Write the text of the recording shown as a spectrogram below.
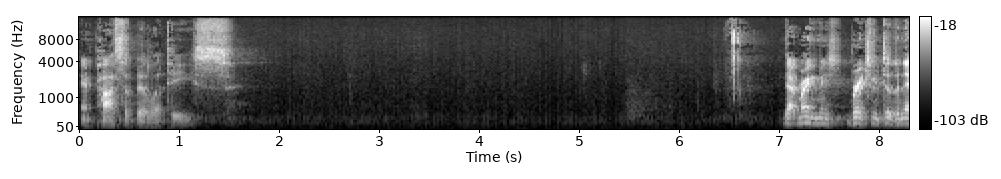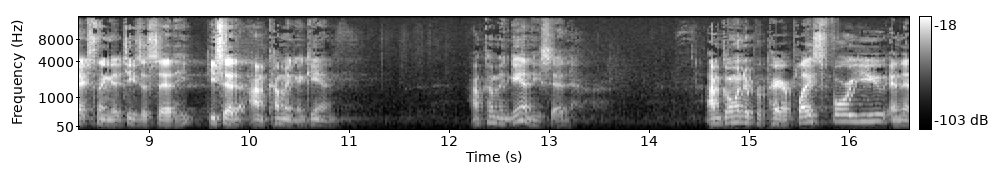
and possibilities. That brings me, to the next thing that Jesus said. He, he said, I'm coming again. I'm coming again, he said. I'm going to prepare a place for you, and then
